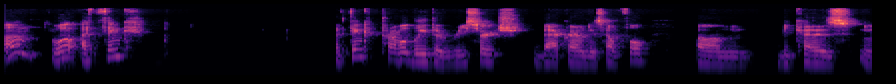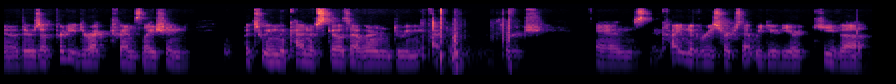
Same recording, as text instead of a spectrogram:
Um, well i think I think probably the research background is helpful um, because you know there's a pretty direct translation between the kind of skills I learned doing academic research and the kind of research that we do here at Kiva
